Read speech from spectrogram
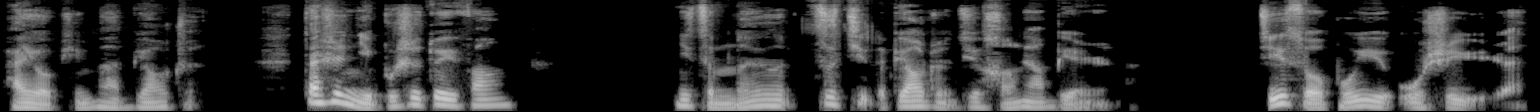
还有评判标准。但是你不是对方，你怎么能用自己的标准去衡量别人呢？己所不欲，勿施于人。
